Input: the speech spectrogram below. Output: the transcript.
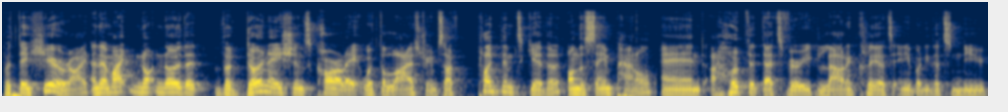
but they're here, right? And they might not know that the donations correlate with the live stream. So I've plug them together on the same panel. And I hope that that's very loud and clear to anybody that's new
